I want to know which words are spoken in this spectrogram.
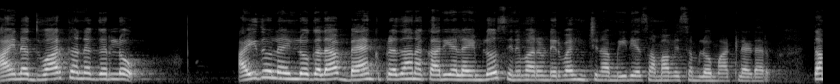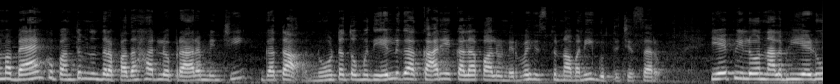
ఆయన ద్వారకానగర్లో ఐదో లైన్లో గల బ్యాంక్ ప్రధాన కార్యాలయంలో శనివారం నిర్వహించిన మీడియా సమావేశంలో మాట్లాడారు. తమ బ్యాంకు పంతొమ్మిది వందల పదహారులో ప్రారంభించి గత నూట తొమ్మిది ఏళ్ళుగా కార్యకలాపాలు నిర్వహిస్తున్నామని గుర్తు చేశారు. ఏపీలో నలభై ఏడు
